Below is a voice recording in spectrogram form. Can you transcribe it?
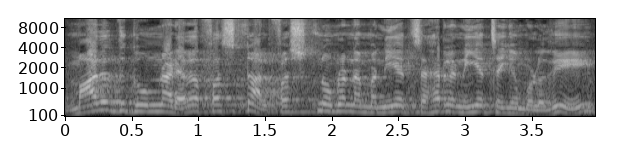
மாதத்துக்கு முன்னாடி அதாவது ஃபர்ஸ்ட் நாள் ஃபஸ்ட் நோம்பில் நம்ம நியத் சஹரில் நியத் செய்யும் பொழுது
